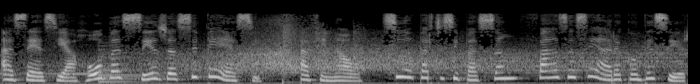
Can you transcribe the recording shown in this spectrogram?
Acesse arroba seja CPS. Afinal, sua participação faz a SEAR acontecer.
